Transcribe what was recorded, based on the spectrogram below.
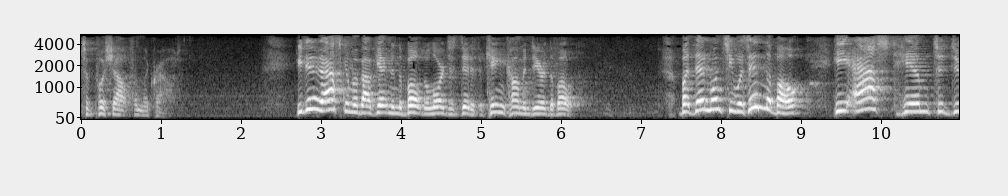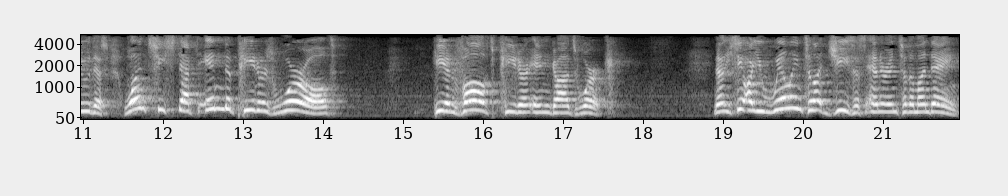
to push out from the crowd. He didn't ask him about getting in the boat, the Lord just did it. The king commandeered the boat. But then once he was in the boat, he asked him to do this. Once he stepped into Peter's world, he involved Peter in God's work. Now, you see, are you willing to let Jesus enter into the mundane?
